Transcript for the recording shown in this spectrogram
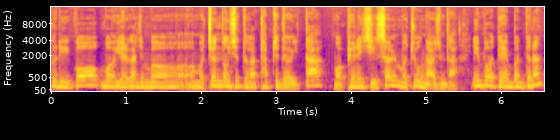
그리고 뭐 여러 가지 뭐, 뭐 전동 시트가 탑재되어 있다. 뭐 편의 시설 뭐 쭉 나와 있습니다. 인포테인먼트는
